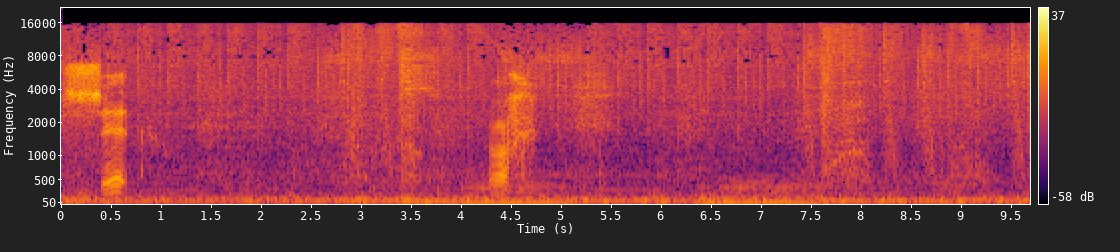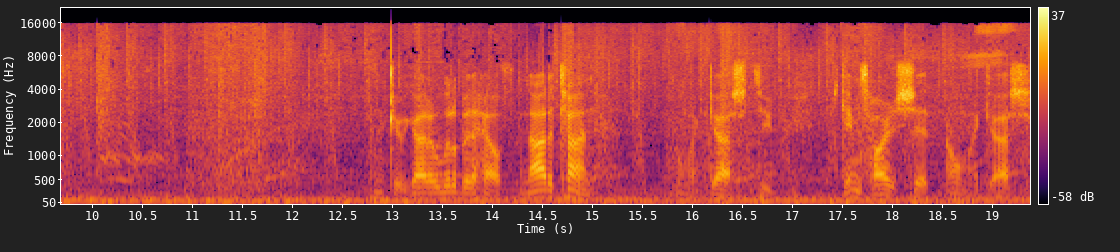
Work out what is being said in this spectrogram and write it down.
Shit. Got a little bit of health. Not a ton. Oh my gosh, dude. This game is hard as shit. Oh my gosh.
